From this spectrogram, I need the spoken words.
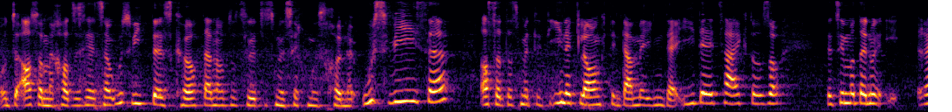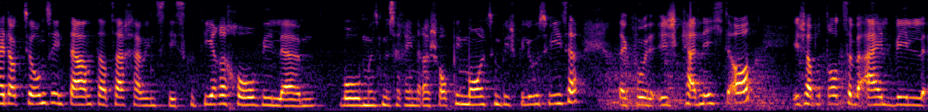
Und also man kann das jetzt noch ausweiten, es gehört auch noch dazu, dass man sich muss können ausweisen muss, also dass man dort reingelangt, indem man irgendeine Idee zeigt oder so. Dann sind wir dann redaktionsintern tatsächlich auch ins Diskutieren gekommen, weil ähm, wo muss man sich in einer Shopping Mall zum Beispiel ausweisen? Da ist kein Nichtort, ist aber trotzdem ein, weil äh,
